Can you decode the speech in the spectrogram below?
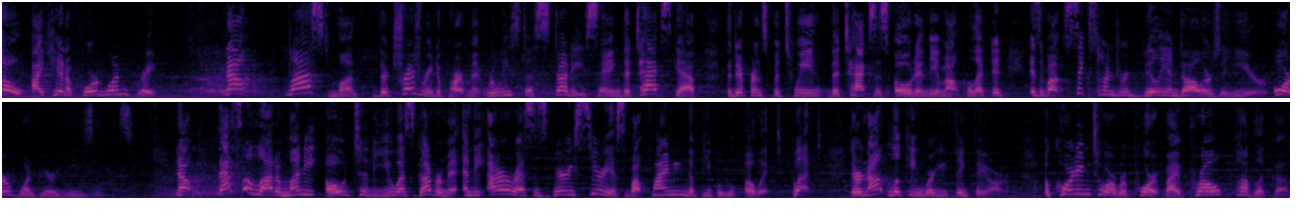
Oh, I can't afford one? Great. Now, last month, the Treasury Department released a study saying the tax gap, the difference between the taxes owed and the amount collected, is about $600 billion a year, or one pair of Yeezys. Now, that's a lot of money owed to the U.S. government, and the IRS is very serious about finding the people who owe it. But they're not looking where you think they are. According to a report by ProPublica,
